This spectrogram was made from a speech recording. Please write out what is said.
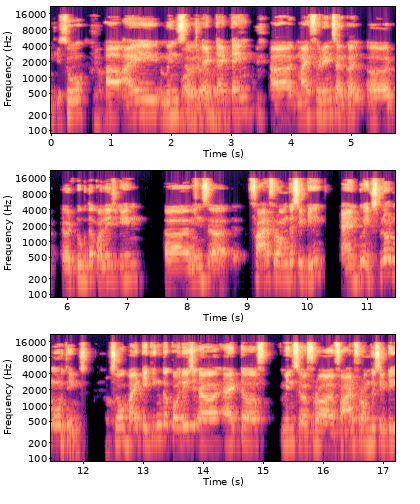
Okay. So Yeah. uh, I means uh, Wow, at that time uh, my friend circle uh, took the college in uh, means uh, far from the city and to explore more things. So by taking the college uh, at uh, means uh, fro- far from the city,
